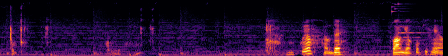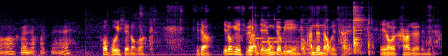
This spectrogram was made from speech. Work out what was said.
있고요. 여러분들 보안경 꼭 끼세요. 그런 작할 때. 더 보이시죠, 이런 거. 그죠? 이런 게 있으면 이제 용접이 안 된다고요, 잘. 이런 걸 갈아줘야 됩니다.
